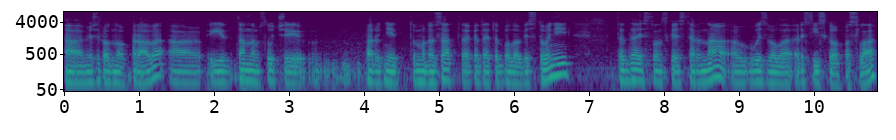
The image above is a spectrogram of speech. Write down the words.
международного права. И в данном случае пару дней тому назад, когда это было в Эстонии, тогда эстонская сторона вызвала российского посла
